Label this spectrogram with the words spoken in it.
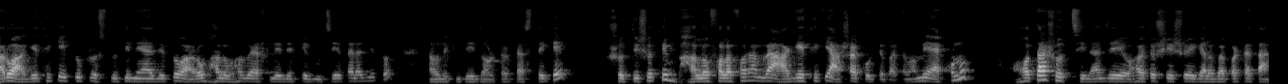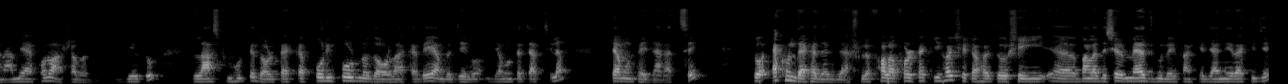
আরও আগে থেকে একটু প্রস্তুতি নেওয়া যেত, আরও ভালোভাবে আসলে এদেরকে গুছিয়ে ফেলা যেত, তাহলে কিন্তু এই দলটার কাছ থেকে সত্যি সত্যি ভালো ফলাফল আমরা আগে থেকে আশা করতে পারতাম। আমি এখনও হতাশ হচ্ছি না যে, হয়তো শেষ হয়ে গেল ব্যাপারটা তা না। আমি এখনও আশাবাদী। যেহেতু লাস্ট মুহূর্তে দলটা একটা পরিপূর্ণ দল আকারে আমরা যে, যেমনটা চাচ্ছিলাম, তেমনটাই দাঁড়াচ্ছে। তো এখন দেখা যাক যে আসলে ফলাফলটা কি হয়। সেটা হয়তো সেই বাংলাদেশের ম্যাচগুলোই ফাঁকে জানিয়ে রাখি যে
